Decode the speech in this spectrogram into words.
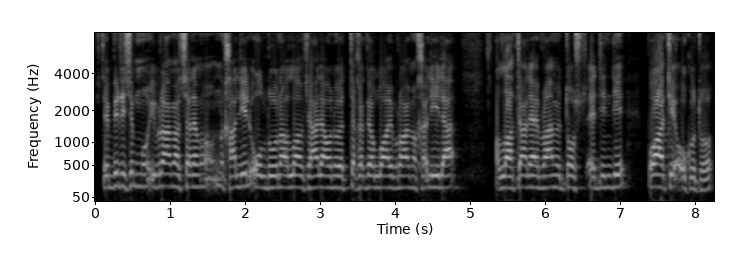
işte birisi İbrahim Aleyhisselam'ın halil olduğunu allah Teala onu vettekadallahu İbrahim'e halila Allah Teala İbrahim'i dost edindi. Bu ayeti okudu.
